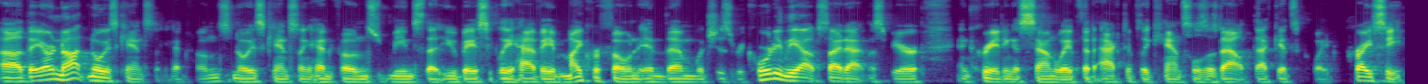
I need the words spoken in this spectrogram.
Uh, they are not noise canceling headphones. Noise canceling headphones means that you basically have a microphone in them, which is recording the outside atmosphere and creating a sound wave that actively cancels it out. That gets quite pricey.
